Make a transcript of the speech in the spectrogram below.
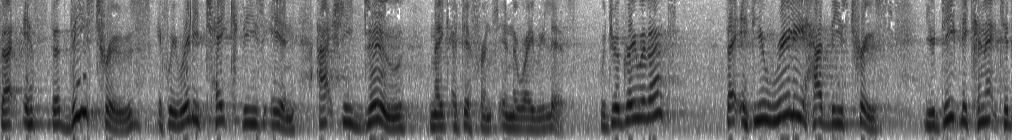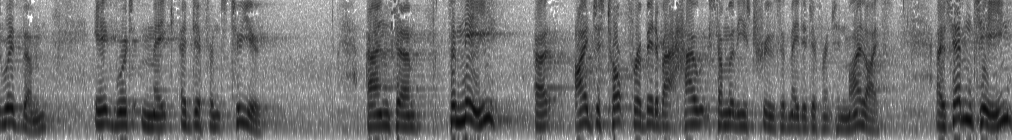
that if that these truths, if we really take these in, actually do make a difference in the way we live. Would you agree with that? That if you really had these truths, you deeply connected with them, it would make a difference to you. And um, for me, uh, I just talked for a bit about how some of these truths have made a difference in my life. At 17,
